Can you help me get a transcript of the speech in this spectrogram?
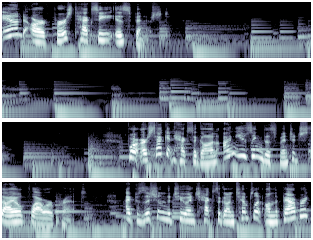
And our first hexie is finished. For our second hexagon, I'm using this vintage style flower print. I positioned the 2 inch hexagon template on the fabric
